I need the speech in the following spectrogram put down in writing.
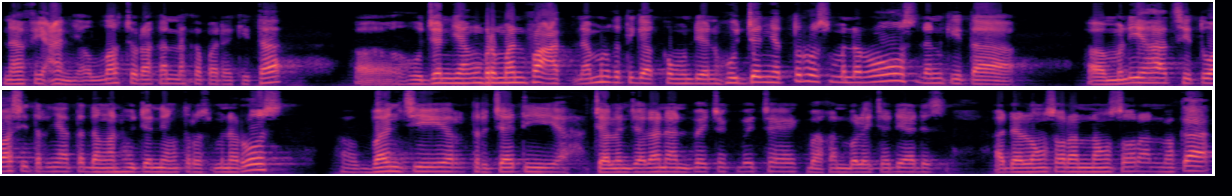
nafi'an. Ya Allah curahkanlah kepada kita uh, hujan yang bermanfaat. Namun ketika kemudian hujannya terus menerus dan kita uh, melihat situasi ternyata dengan hujan yang terus menerus uh, banjir terjadi ya, jalan-jalanan becek-becek bahkan boleh jadi ada ada longsoran-longsoran maka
